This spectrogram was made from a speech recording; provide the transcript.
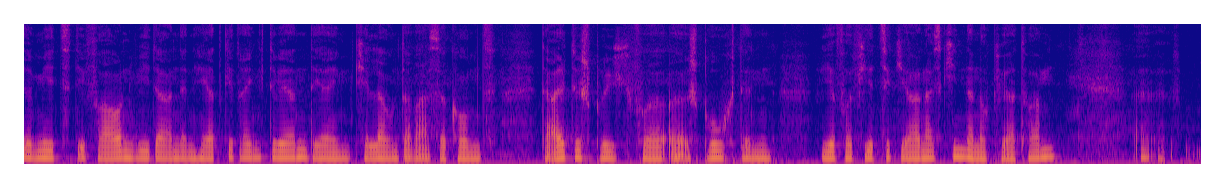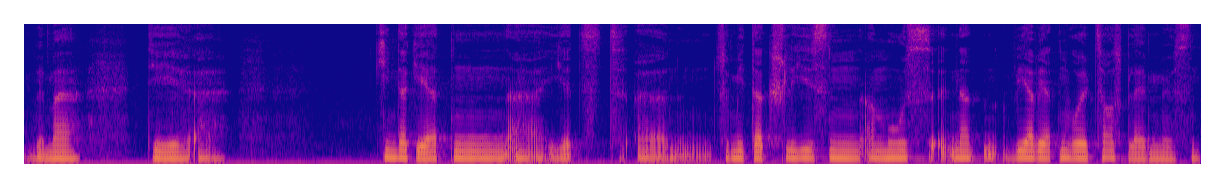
damit die Frauen wieder an den Herd gedrängt werden, der im Keller unter Wasser kommt. Der alte Spruch, vor, äh, Spruch den wir vor 40 Jahren als Kinder noch gehört haben. Äh, wenn man die äh, Kindergärten äh, jetzt äh, zu Mittag schließen muss, na, wer werden wohl zu Hause bleiben müssen.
